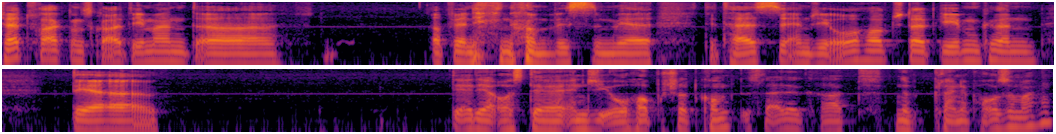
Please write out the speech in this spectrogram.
Chat fragt uns gerade jemand, äh, ob wir nicht noch ein bisschen mehr Details zur NGO-Hauptstadt geben können. Der der, der aus der NGO-Hauptstadt kommt, ist leider gerade eine kleine Pause machen.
